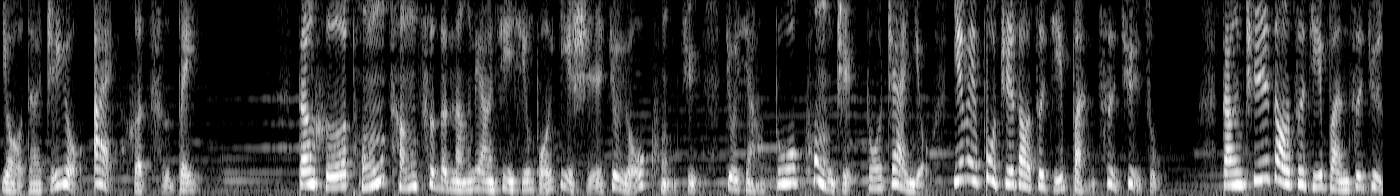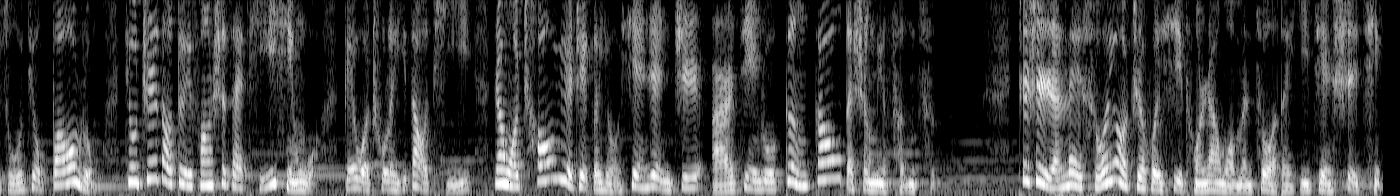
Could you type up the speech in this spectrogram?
有的只有爱和慈悲。当和同层次的能量进行博弈时，就有恐惧，就想多控制、多占有，因为不知道自己本自具足。当知道自己本自具足，就包容，就知道对方是在提醒我，给我出了一道题，让我超越这个有限认知，而进入更高的生命层次。这是人类所有智慧系统让我们做的一件事情，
